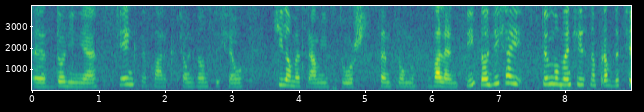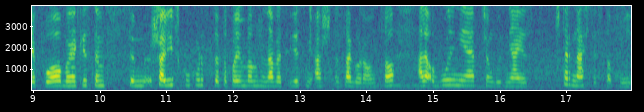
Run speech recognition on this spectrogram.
w dolinie piękny park ciągnący się kilometrami wzdłuż centrum Walencji. No dzisiaj w tym momencie jest naprawdę ciepło, bo jak jestem w tym szaliczku, kurtce, to powiem Wam, że nawet jest mi aż za gorąco, ale ogólnie w ciągu dnia jest 14 stopni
